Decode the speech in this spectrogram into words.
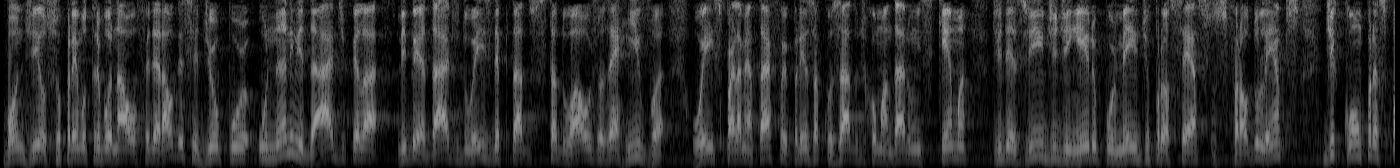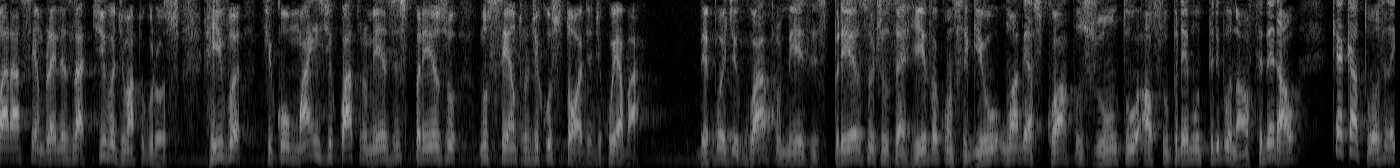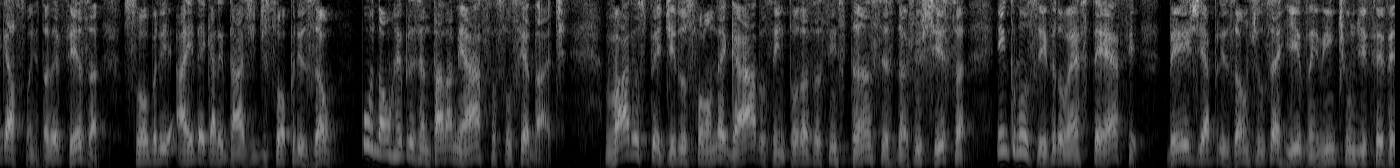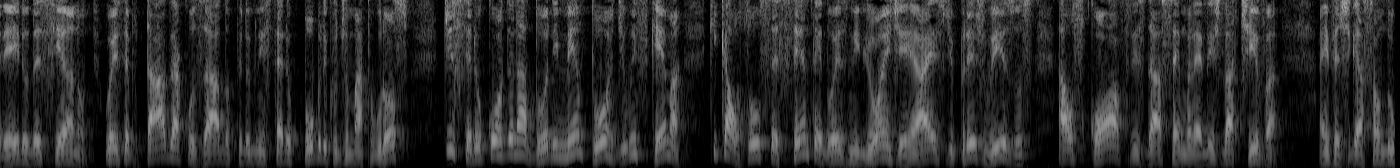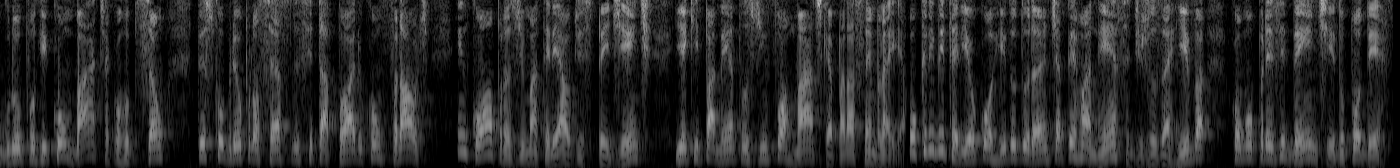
Bom dia. O Supremo Tribunal Federal decidiu por unanimidade pela liberdade do ex-deputado estadual José Riva. O ex-parlamentar foi preso acusado de comandar um esquema de desvio de dinheiro por meio de processos fraudulentos de compras para a Assembleia Legislativa de Mato Grosso. Riva ficou mais de quatro meses preso no centro de custódia de Cuiabá. Depois de quatro meses preso, José Riva conseguiu um habeas corpus junto ao Supremo Tribunal Federal, que acatou as alegações da defesa sobre a ilegalidade de sua prisão por não representar ameaça à sociedade. Vários pedidos foram negados em todas as instâncias da Justiça, inclusive no STF, desde a prisão de José Riva, em 21 de fevereiro desse ano. O ex-deputado é acusado pelo Ministério Público de Mato Grosso de ser o coordenador e mentor de um esquema que causou 62 milhões de reais de prejuízos aos cofres da Assembleia Legislativa. A investigação do grupo que combate a corrupção descobriu processo licitatório com fraude em compras de material de expediente e equipamentos de informática para a Assembleia. O crime teria ocorrido durante a permanência de José Riva como presidente do poder.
